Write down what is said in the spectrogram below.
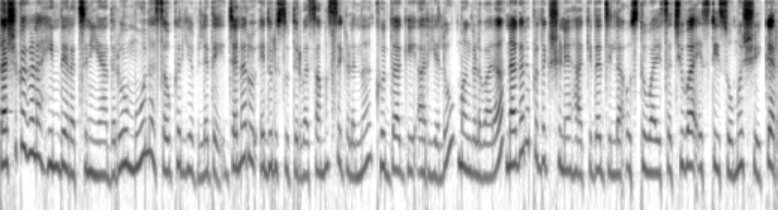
ದಶಕಗಳ ಹಿಂದೆ ರಚನೆಯಾದರೂ ಮೂಲ ಸೌಕರ್ಯವಿಲ್ಲದೆ ಜನರು ಎದುರಿಸುತ್ತಿರುವ ಸಮಸ್ಯೆಗಳನ್ನು ಖುದ್ದಾಗಿ ಅರಿಯಲು ಮಂಗಳವಾರ ನಗರ ಪ್ರದಕ್ಷಿಣೆ ಹಾಕಿದ ಜಿಲ್ಲಾ ಉಸ್ತುವಾರಿ ಸಚಿವ ಎಸ್ಟಿ ಸೋಮಶೇಖರ್,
